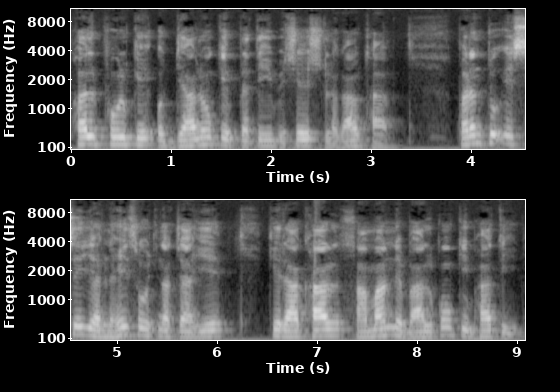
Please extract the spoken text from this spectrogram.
फल फूल के उद्यानों के प्रति विशेष लगाव था। परंतु इससे यह नहीं सोचना चाहिए कि राखाल सामान्य बालकों की भांति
